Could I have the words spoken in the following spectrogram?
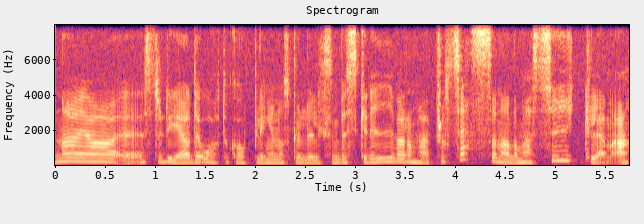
när jag eh, studerade återkopplingen och skulle liksom beskriva de här processerna, de här cyklerna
